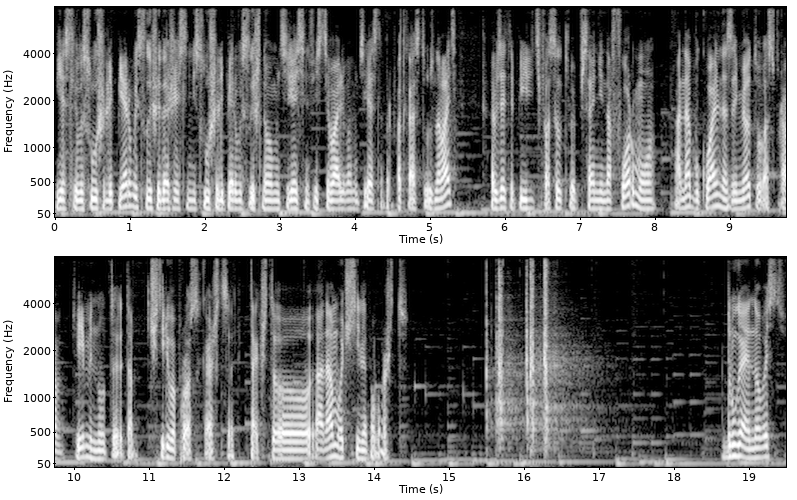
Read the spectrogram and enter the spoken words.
если вы слушали первый слыш, и даже если не слушали первый слыш, но вам интересен фестиваль, вам интересно про подкасты узнавать, обязательно перейдите по ссылке в описании на форму. Она буквально займет у вас, правда, 2 минуты, там 4 вопроса, кажется. Так что она нам очень сильно поможет. Другая новость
